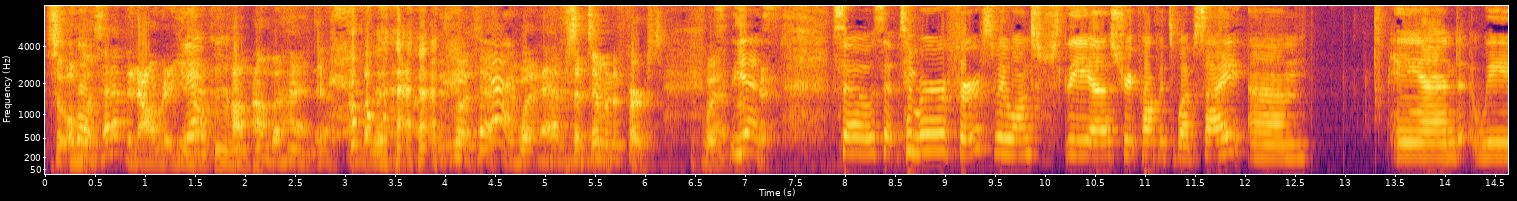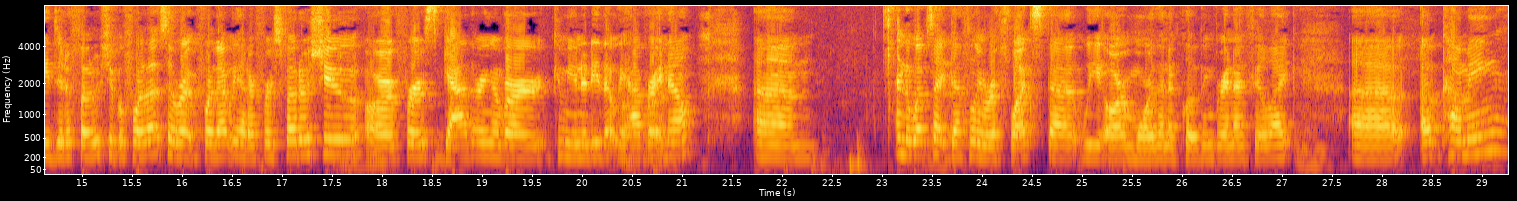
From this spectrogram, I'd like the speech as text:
So oh, what's happened already? You yeah. know, mm-hmm. I'm, I'm, behind it. I'm behind. this what's happening. Yeah. What happened September the first? Yes. Okay. So September 1st, we launched the uh, Street Prophets website. Um, and we did a photo shoot before that. So right before that, we had our first photo shoot, mm-hmm. our first gathering of our community that we have right, now. Um, and the website definitely reflects that we are more than a clothing brand. I feel like. Mm-hmm. Uh, upcoming,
